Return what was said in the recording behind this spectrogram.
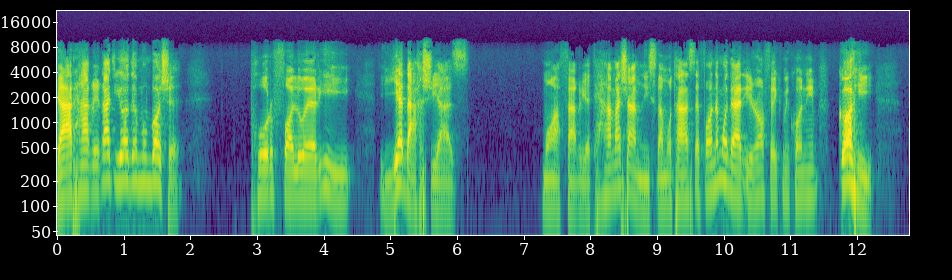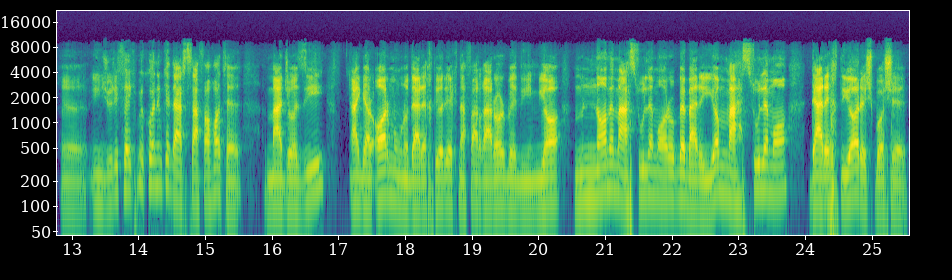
در حقیقت یادمون باشه پرفالوئری یه بخشی از موفقیت. همش هم نیست. و متاسفانه ما در ایران فکر می‌کنیم گاهی اینجوری فکر می‌کنیم که در صفحات مجازی اگر آرممون رو در اختیار یک نفر قرار بدیم یا نام محصول ما رو ببره یا محصول ما در اختیارش باشه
